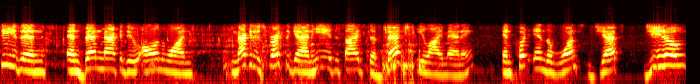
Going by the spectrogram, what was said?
season and Ben McAdoo all in one. McAdoo strikes again. He decides to bench Eli Manning and put in the once Jet Geno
